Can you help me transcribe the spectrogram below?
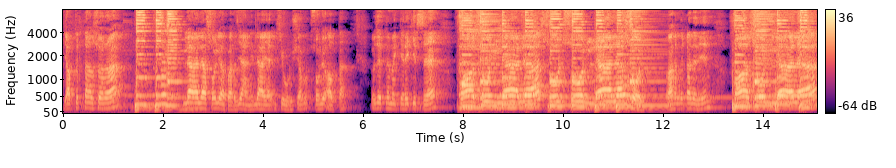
yaptıktan sonra la la sol yaparız. Yani la'ya iki vuruş yapıp solü alttan. Özetlemek gerekirse fa sol la la sol sol la la sol. Bakın dikkat edin. Fa sol la la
